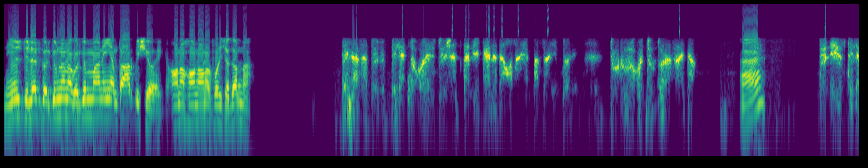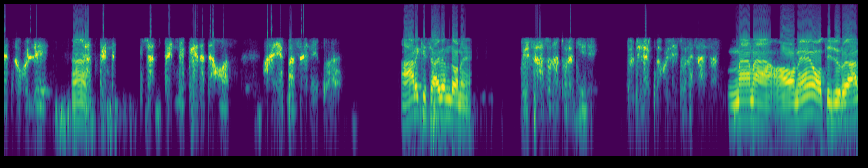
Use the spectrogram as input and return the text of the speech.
নিউজ ডিলেট করবি না না মানে আমি তো আর বিষয় অন হন অনর পরিচয় দেন না। হ্যাঁ? হ্যাঁ। আর কি চাইবেন দনে তুই তোরা কি তুই ডিলেট না করলি তোরা চাস না না অনে অতি জোরে। আর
